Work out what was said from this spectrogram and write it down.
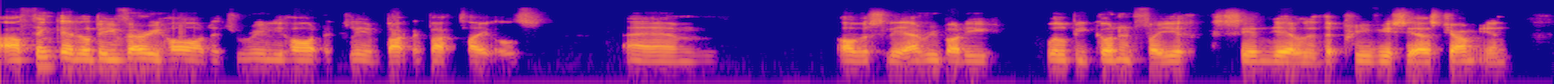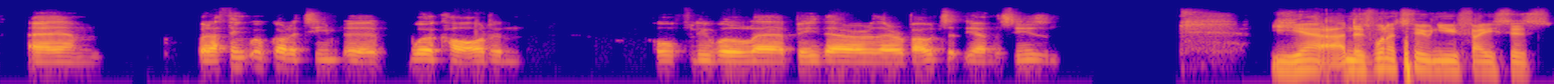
I think it'll be very hard. It's really hard to claim back-to-back titles. Um, obviously, everybody will be gunning for you, seeing the, the previous year's champion. Um, but I think we've got a team to work hard and hopefully we'll uh, be there or thereabouts at the end of the season. Yeah, and there's one or two new faces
